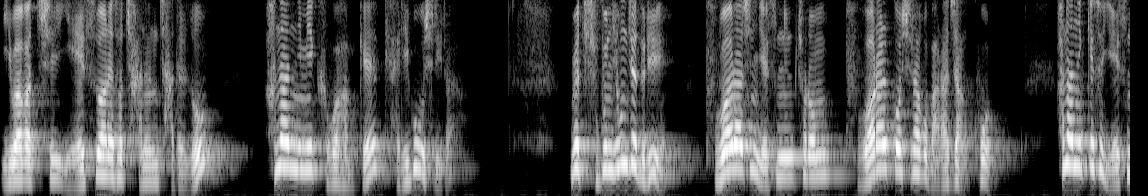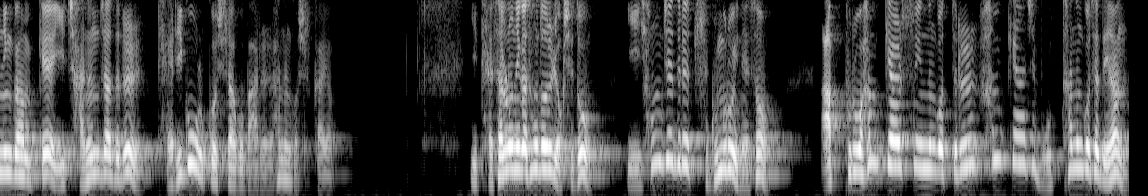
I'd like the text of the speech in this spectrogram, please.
이와 같이 예수 안에서 자는 자들도 하나님이 그와 함께 데리고 오시리라. 왜 죽은 형제들이 부활하신 예수님처럼 부활할 것이라고 말하지 않고 하나님께서 예수님과 함께 이 자는 자들을 데리고 올 것이라고 말을 하는 것일까요? 이 데살로니가 성도들 역시도 이 형제들의 죽음으로 인해서 앞으로 함께 할 수 있는 것들을 함께 하지 못하는 것에 대한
